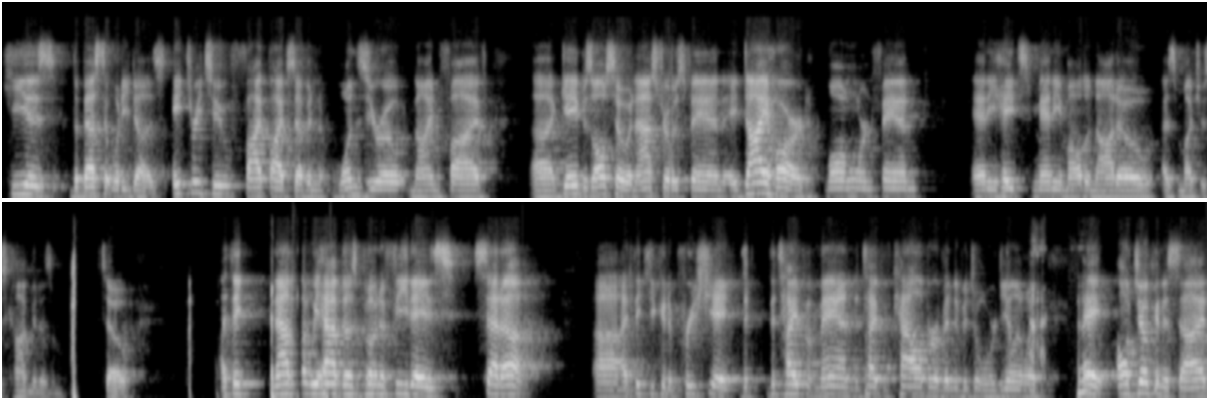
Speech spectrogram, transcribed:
He is the best at what he does. 832 557 1095. Uh, Gabe is also an Astros fan, a diehard Longhorn fan, and he hates Manny Maldonado as much as communism. So I think now that we have those bona fides set up, uh, I think you could appreciate the, the type of man, the type of caliber of individual we're dealing with. Hey, all joking aside,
